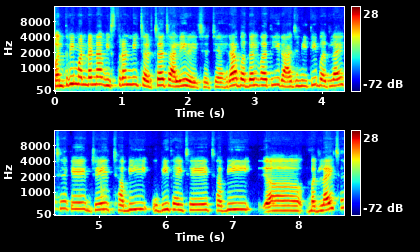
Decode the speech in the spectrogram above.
મંત્રીમંડળના વિસ્તરણની ચર્ચા ચાલી રહી છે. ચહેરા બદલવાથી રાજનીતિ બદલાય છે કે જે છબી ઊભી થઈ છે એ છબી બદલાય છે?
